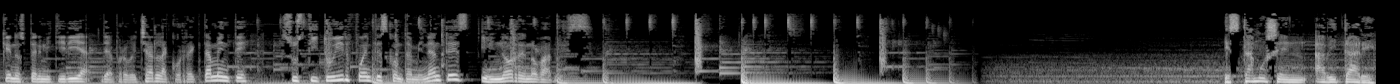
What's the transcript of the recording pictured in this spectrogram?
que nos permitiría, de aprovecharla correctamente, sustituir fuentes contaminantes y no renovables. Estamos en Habitare,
